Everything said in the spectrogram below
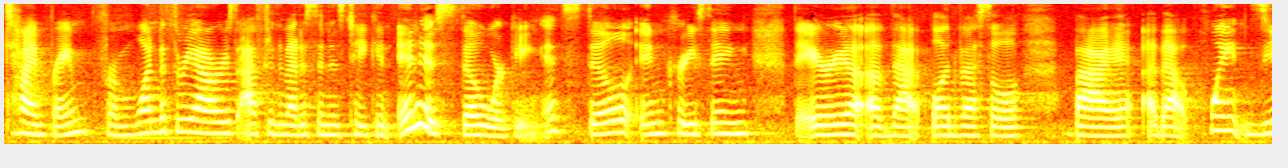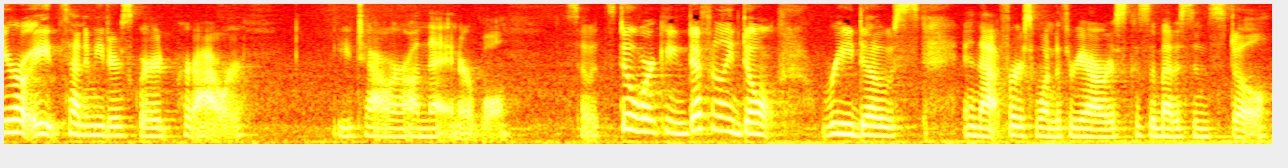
time frame from one to three hours after the medicine is taken, it is still working. It's still increasing the area of that blood vessel by about 0.08 centimeters squared per hour each hour on that interval. So it's still working. Definitely don't redose in that first one to three hours because the medicine's still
